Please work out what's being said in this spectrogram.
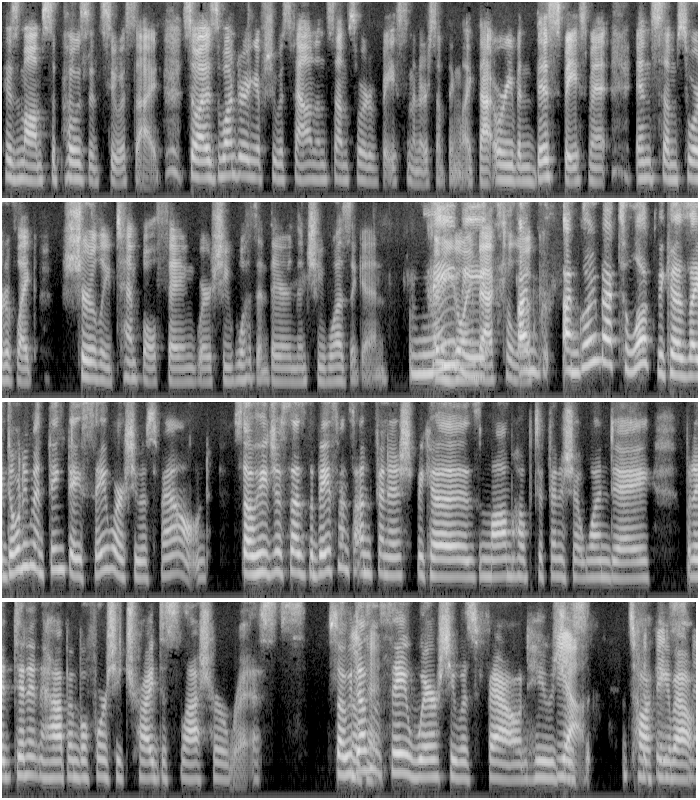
his mom's supposed suicide so i was wondering if she was found in some sort of basement or something like that or even this basement in some sort of like shirley temple thing where she wasn't there and then she was again Maybe. going back to I'm, look? I'm going back to look because I don't even think they say where she was found. So he just says the basement's unfinished because mom hoped to finish it one day, but it didn't happen before she tried to slash her wrists. So he Okay. doesn't say where she was found. He was Yeah. just talking about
